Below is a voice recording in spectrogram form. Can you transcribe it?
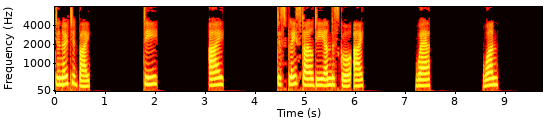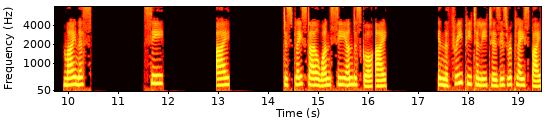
denoted by d i display style d underscore i where one minus c i display style one c underscore i in the three petaliters is replaced by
